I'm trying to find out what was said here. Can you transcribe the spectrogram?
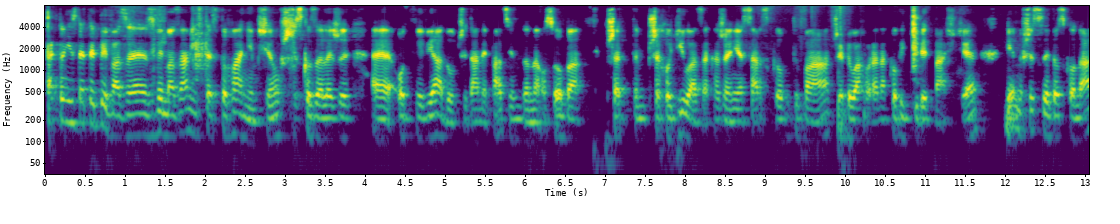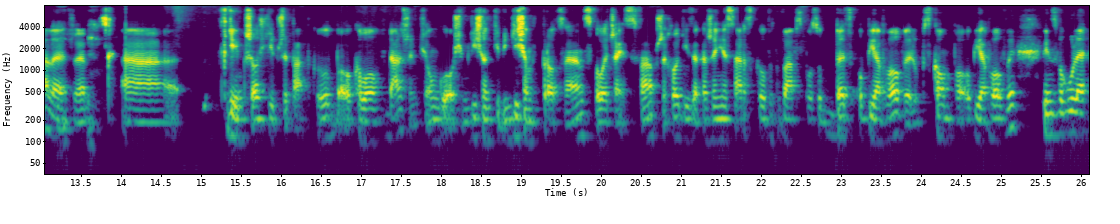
Tak to niestety bywa ze, z wymazami, z testowaniem się. Wszystko zależy e, od wywiadu, czy dany pacjent, dana osoba przed tym przechodziła zakażenie SARS-CoV-2, czy była chora na COVID-19. Wiemy wszyscy doskonale, że w większości przypadków, bo około w dalszym ciągu 80-90% społeczeństwa przechodzi zakażenie SARS-CoV-2 w sposób bezobjawowy lub skąpoobjawowy, więc w ogóle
